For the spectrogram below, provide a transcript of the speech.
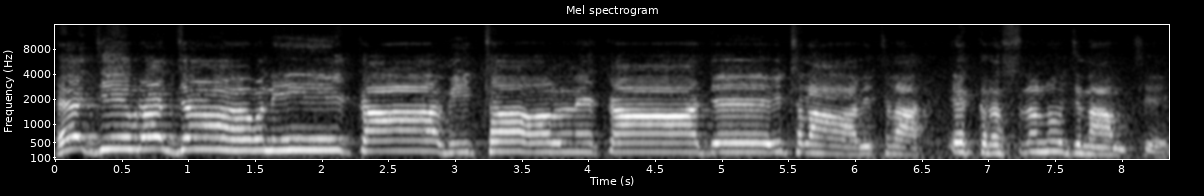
હે જીવ રજવની કા વિઠ્ઠલ ને કાજે વિઠલા વિઠલા એ કૃષ્ણનું જ નામ છે.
